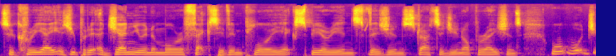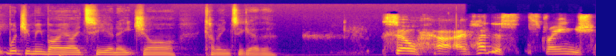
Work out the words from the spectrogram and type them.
to create, as you put it, a genuine and more effective employee experience, vision, strategy, and operations? What, what, do, you, what do you mean by IT and HR coming together? So uh, I've had this strange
